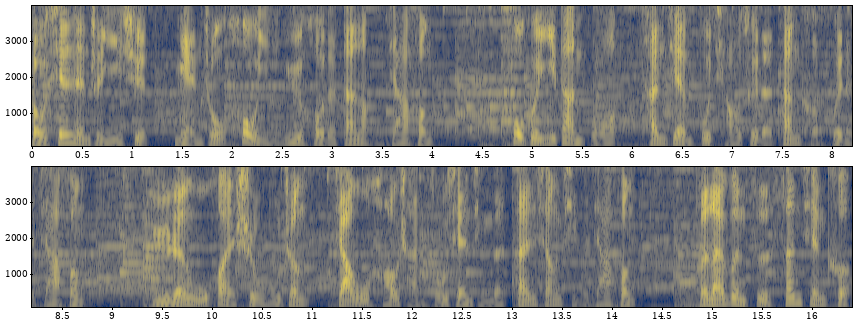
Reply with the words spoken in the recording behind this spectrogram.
守先人之遗训，免中后以御后的丹朗的家风；富贵亦淡泊，贪贱不憔悴的丹可慧的家风；与人无患事无争，家无豪产足闲情的丹香起的家风。文来问字三千客，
